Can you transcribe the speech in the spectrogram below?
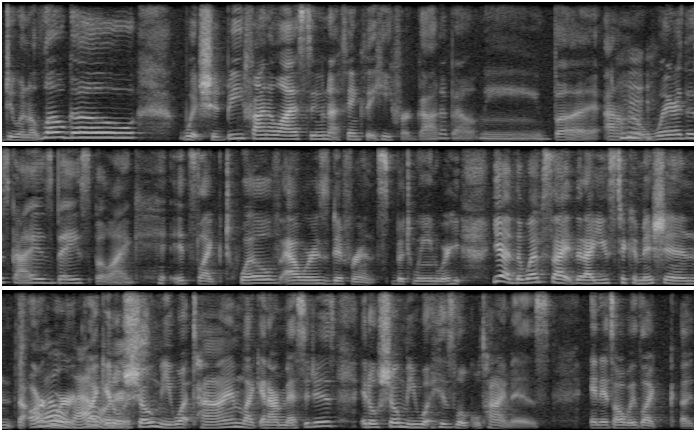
doing a logo, which should be finalized soon. I think that he forgot about me, but I don't know hmm. where this guy is based. But like, it's like 12 hours difference between where he. Yeah, the website that I used to commission the artwork, like it'll show me what time. Like in our messages, it'll show me what his local time is and it's always like a,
